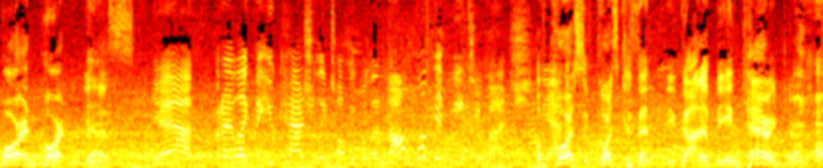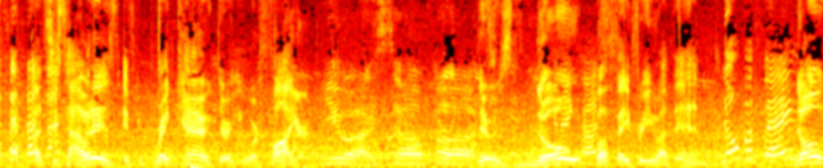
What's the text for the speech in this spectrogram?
more important. Yes, Yeah, but I like that you casually tell people to not look at me too much. of Yeah. course, of course, because then you gotta be in character. That's just how it is. If you break character, you are fired. You are so fun. There is no Can I cuss? buffet for you at the end. No buffet? No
